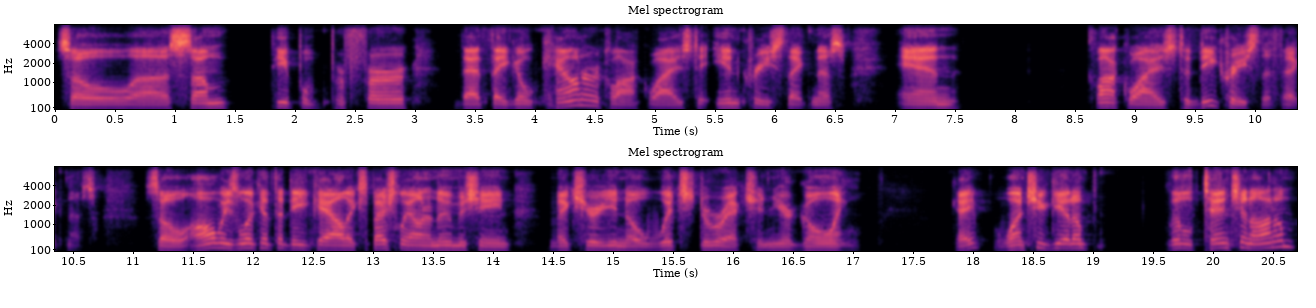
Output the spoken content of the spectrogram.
So uh, some people prefer that they go counterclockwise to increase thickness and clockwise to decrease the thickness. So always look at the decal, especially on a new machine. Make sure you know which direction you're going. Okay, once you get them little tension on them,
